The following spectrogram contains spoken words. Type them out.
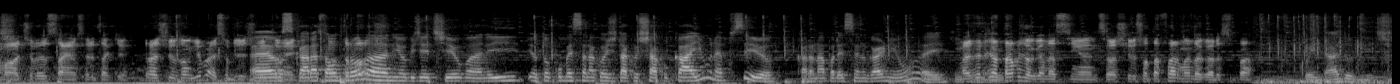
Calma, deixa eu ver o Sion se ele tá aqui. Eu acho que o Zong vai esse objetivo É, os caras tão trolando em objetivo, mano. E eu tô começando a cogitar que o Chaco caiu, não é possível. O cara não apareceu em lugar nenhum, velho. Mas ele já tava jogando assim antes. Eu acho que ele só tá farmando agora, se pá. Cuidado, bicho.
